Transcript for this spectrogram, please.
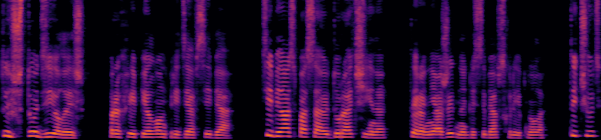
«Ты что делаешь?» – прохрипел он, придя в себя. «Тебя спасают, дурачина!» Тера неожиданно для себя всхлипнула. «Ты чуть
